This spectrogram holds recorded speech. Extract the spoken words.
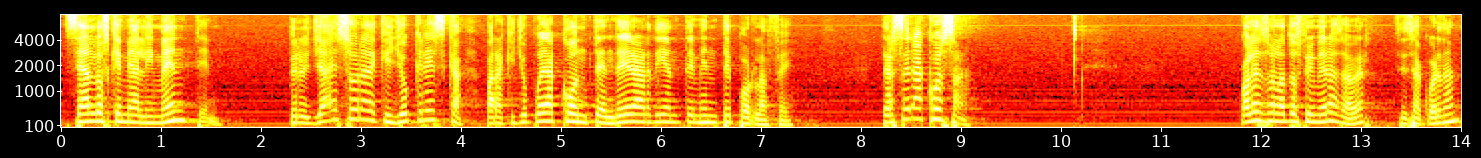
sean los que me alimenten pero ya es hora de que yo crezca para que yo pueda contender ardientemente por la fe. Tercera cosa. ¿Cuáles son las dos primeras? A ver, si se acuerdan.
